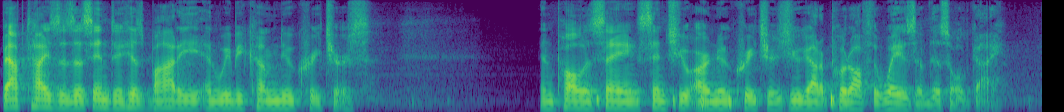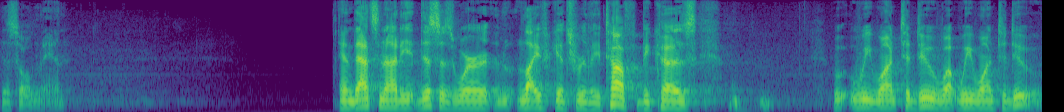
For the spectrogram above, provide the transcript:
baptizes us into His body, and we become new creatures. And Paul is saying, since you are new creatures, you got to put off the ways of this old guy, this old man. And that's not, this is where life gets really tough because we want to do what we want to do.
